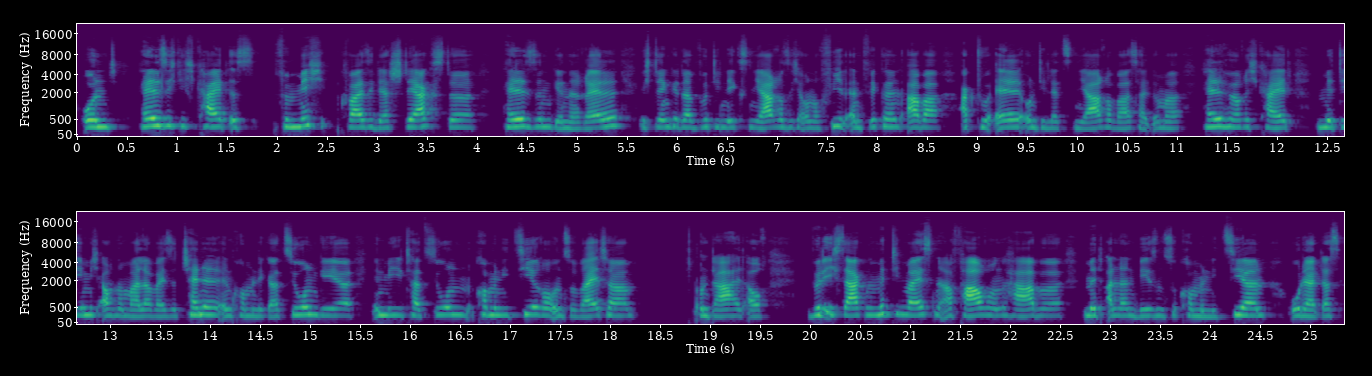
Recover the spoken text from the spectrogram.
Und Hellsichtigkeit ist für mich quasi der stärkste Hellsinn generell. Ich denke, da wird die nächsten Jahre sich auch noch viel entwickeln, aber aktuell und die letzten Jahre war es halt immer Hellhörigkeit, mit dem ich auch normalerweise Channel in Kommunikation gehe, in Meditation kommuniziere und so weiter. Und da halt auch würde ich sagen, mit die meisten Erfahrungen habe, mit anderen Wesen zu kommunizieren oder dass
